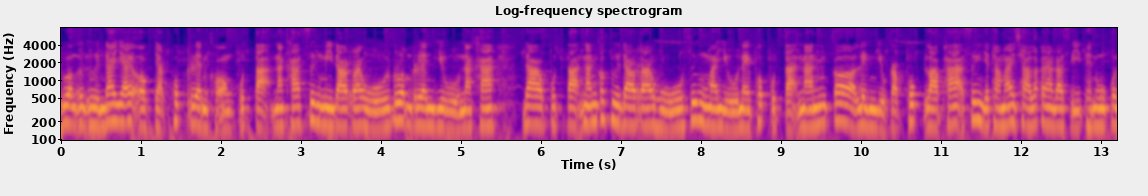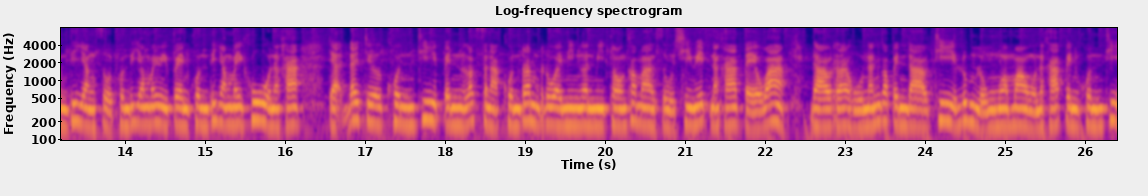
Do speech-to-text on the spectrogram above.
ดวงอื่นๆ ได้ย้ายออกจากภพเรือนของปุตตะนะคะ ซึ่งมีดาวราหูร่วมเรือนอยู่นะคะ ดาวปุตตะนั้นก็คือดาวราหู ซึ่งมาอยู่ในภพปุตตะนั้น ก็เล็งอยู่กับภพลาภะซึ่งจะทำให้ชาวลัคนาราศีธนูคนที่ยังโสดคนที่ยังไม่มีแฟนคนที่ยังไม่คู่นะคะ จะได้เจอคนที่เป็นลักษณะคนร่ำรวย มีเงินมีทองเข้ามาสู่ชีวิตนะคะ แต่ว่าดาวราหูนั้นก็เป็นดาวที่ลุ่มหลงมัวเมานะคะ เป็นคนที่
